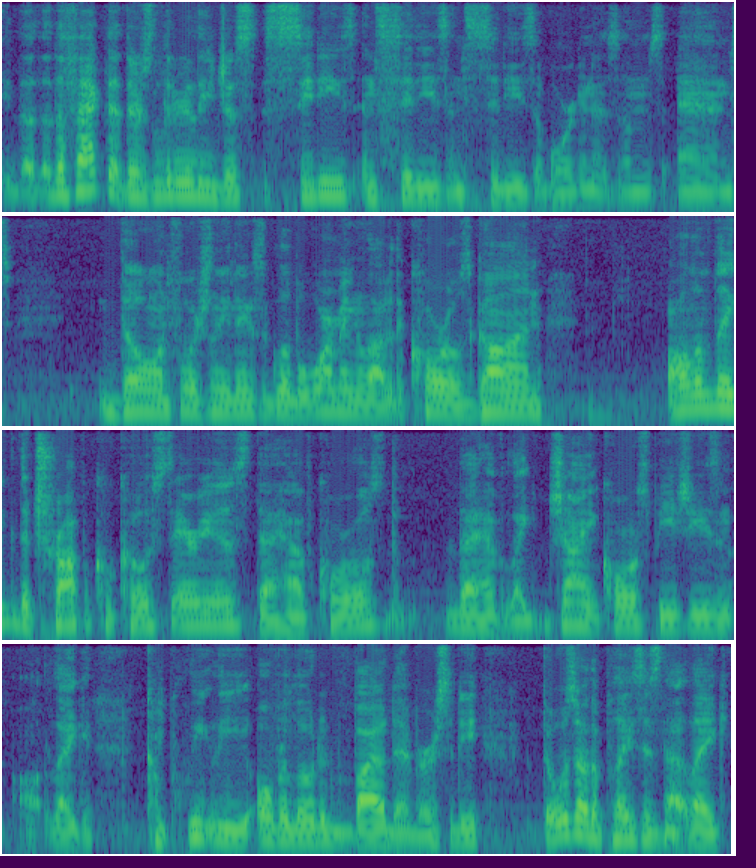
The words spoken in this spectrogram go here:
the, the fact that there's literally just cities and cities and cities of organisms and though unfortunately thanks to global warming a lot of the corals gone all of like the tropical coast areas that have corals that have like giant coral species and like completely overloaded with biodiversity those are the places that like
